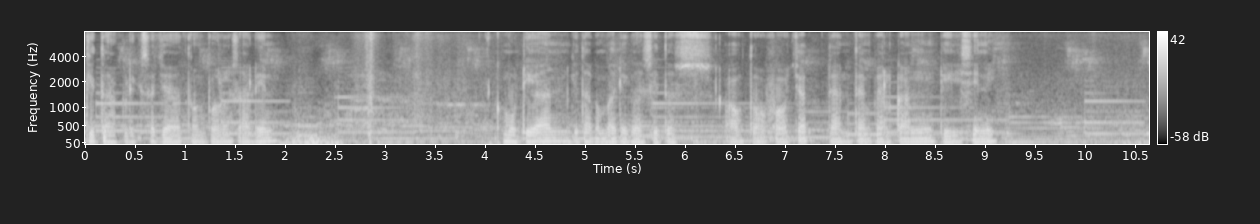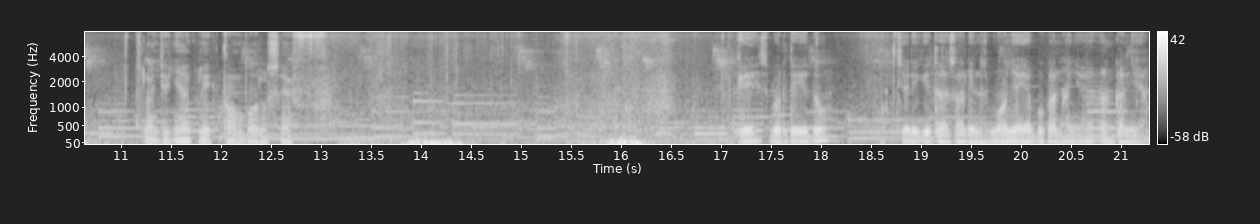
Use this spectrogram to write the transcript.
Kita klik saja tombol salin. Kemudian kita kembali ke situs auto voucher dan tempelkan di sini. Selanjutnya klik tombol save oke seperti itu. Jadi kita salin semuanya ya bukan hanya angkanya.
